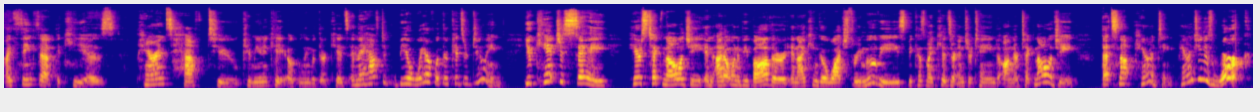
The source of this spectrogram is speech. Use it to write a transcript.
I think that the key is parents have to communicate openly with their kids and they have to be aware of what their kids are doing. You can't just say, here's technology and I don't want to be bothered and I can go watch three movies because my kids are entertained on their technology. That's not parenting. Parenting is work.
